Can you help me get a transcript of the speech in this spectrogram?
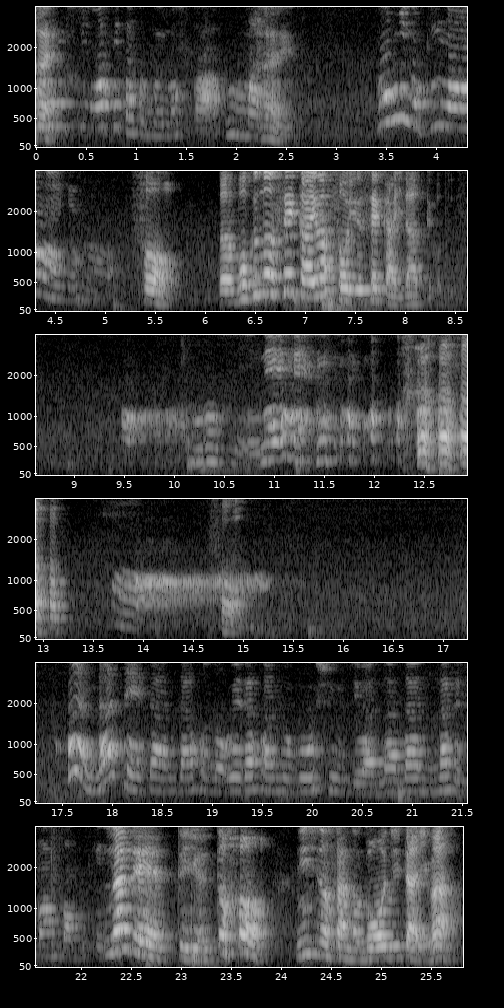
はい。何幸せかと思いましたはい。何にも気にならないんですもん。そう。僕の世界はそういう世界だってことです。ああ楽しいね。そう。ななぜだんだんその上田さんの合衆字はなななぜだんだん抜けなぜっていうと西野さんの業自体は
